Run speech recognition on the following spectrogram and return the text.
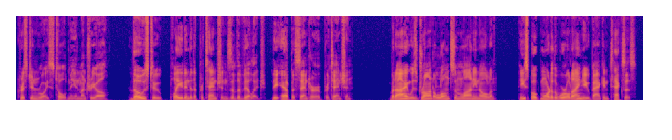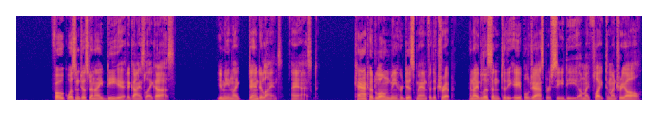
Christian Royce told me in Montreal. Those two played into the pretensions of the village, the epicenter of pretension. But I was drawn to lonesome Lonnie Nolan. He spoke more to the world I knew back in Texas. Folk wasn't just an idea to guys like us. You mean like dandelions? I asked. Kat had loaned me her Discman for the trip, and I'd listened to the Abel Jasper CD on my flight to Montreal.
